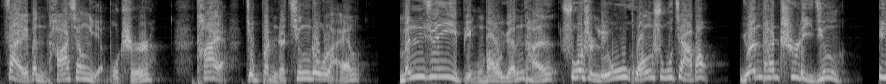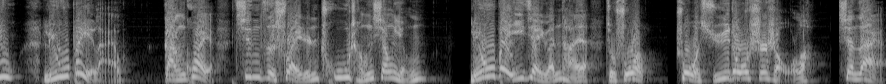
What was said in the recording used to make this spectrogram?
再奔他乡也不迟啊。他呀，就奔着青州来了。门军一禀报袁谭，说是刘皇叔驾到。袁谭吃了一惊啊，哎呦，刘备来了！赶快呀，亲自率人出城相迎。刘备一见袁谭呀，就说了：“说我徐州失守了，现在啊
